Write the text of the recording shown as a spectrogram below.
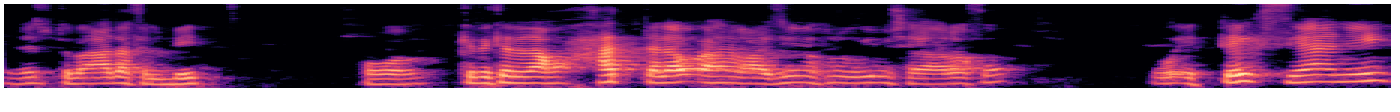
الناس بتبقى قاعدة في البيت. هو كده كده لو حتى لو أهله عايزين يخرجوا بيه مش هيعرفوا. و it takes يعني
